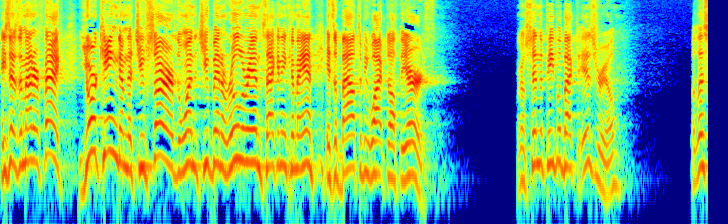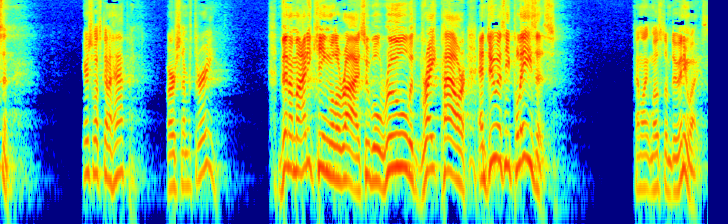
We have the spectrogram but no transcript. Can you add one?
He says, as a matter of fact, your kingdom that you've served, the one that you've been a ruler in, second in command, is about to be wiped off the earth. We're going to send the people back to Israel. But listen, here's what's going to happen. Verse number three. Then a mighty king will arise who will rule with great power and do as he pleases. Kind of like most of them do, anyways.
